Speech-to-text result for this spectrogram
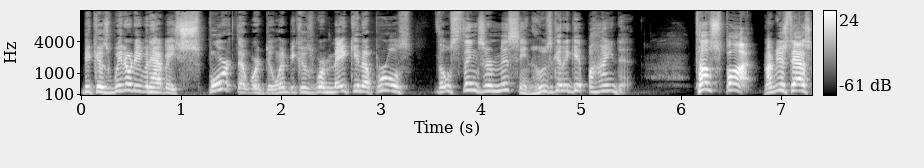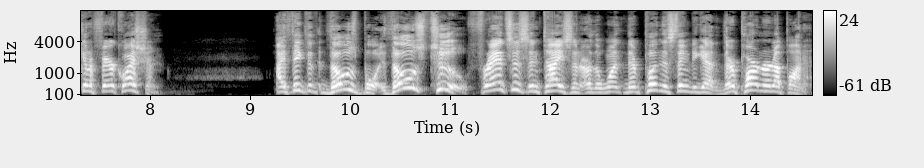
because we don't even have a sport that we're doing because we're making up rules, those things are missing. Who's going to get behind it? Tough spot. I'm just asking a fair question. I think that those boys, those two, Francis and Tyson, are the one, they're putting this thing together. They're partnering up on it.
